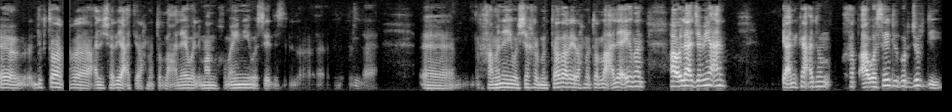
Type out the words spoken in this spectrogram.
آه، دكتور علي شريعتي رحمة الله عليه والإمام الخميني والسيد آه، الخامنئي والشيخ المنتظري رحمة الله عليه أيضا. هؤلاء جميعا يعني كان عندهم خط آه، وسيد البرجردي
